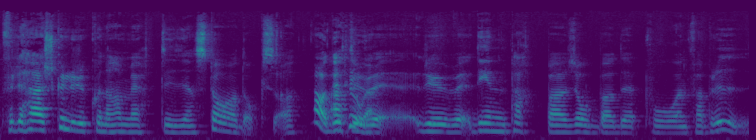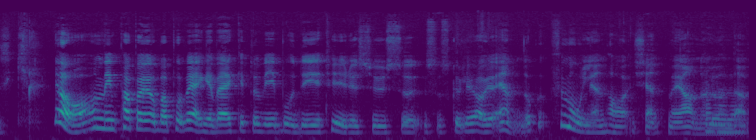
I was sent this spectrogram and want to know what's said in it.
För det här skulle du kunna ha mött i en stad också? Ja, det att tror du, jag. Du, din pappa jobbade på en fabrik? Ja, om min pappa jobbade på Vägverket och vi bodde i ett hyreshus så, så, skulle jag ju ändå förmodligen ha känt mig annorlunda.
